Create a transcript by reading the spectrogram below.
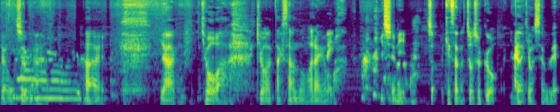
いや、面白いな。はい。いや、今日は、今日はたくさんの笑いをはい一緒にちょ今朝の朝食をいただきましたので、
